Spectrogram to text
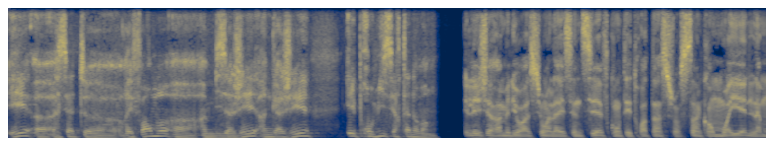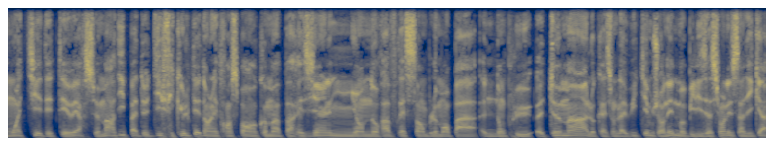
et euh, cette euh, réforme euh, envisagée, engagée et promis certainement. Légère amélioration à la SNCF, comptez 3 teintes sur 5 en moyenne, la moitié des TER ce mardi. Pas de difficulté dans les transports en commun parisiens. Il n'y en aura vraisemblablement pas non plus demain. À l'occasion de la huitième journée de mobilisation, les syndicats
